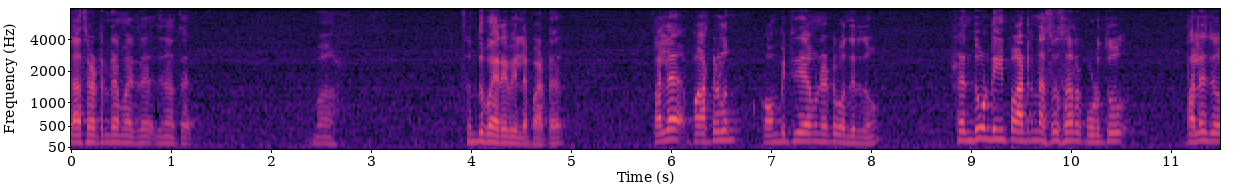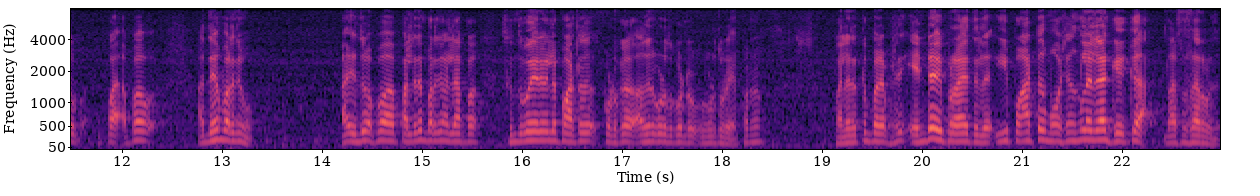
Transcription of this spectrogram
ദാസേട്ടന്റെ മറ്റേ ഇതിനകത്ത് സിന്ധു ഭൈരവിയില്ല പാട്ട്. പല പാട്ടുകളും കോമ്പറ്റ് വേണ്ടിയിട്ട് വന്നിരുന്നു. പക്ഷെ എന്തുകൊണ്ട് ഈ പാട്ടിന് അസു സാർ കൊടുത്തു? പല ജോ- അപ്പോൾ അദ്ദേഹം പറഞ്ഞു ഇത് അപ്പോൾ പലരും പറഞ്ഞു അല്ല അപ്പോൾ സിന്ധു ഭൈരവിയിലെ പാട്ട് കൊടുക്കുക അതിന് കൊടുത്തു കൊടുത്തൂടെ പറഞ്ഞു പലർക്കും പല പക്ഷേ എന്റെ അഭിപ്രായത്തിൽ ഈ പാട്ട് മോശം. നിങ്ങളെല്ലാം കേൾക്കുക ദാസ സാർ പറഞ്ഞു.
